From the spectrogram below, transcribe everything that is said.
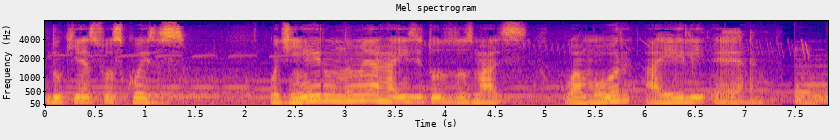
do que as suas coisas. O dinheiro não é a raiz de todos os males. O amor a ele é.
